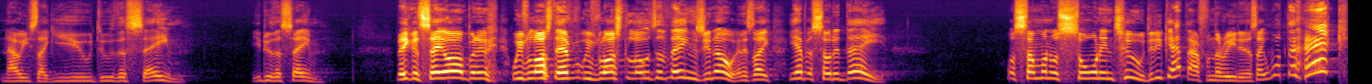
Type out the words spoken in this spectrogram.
Now he's like, You do the same. You do the same. They could say, Oh, but we've lost, every, we've lost loads of things, you know. And it's like, Yeah, but so did they. Well, someone was sawn in two. Did you get that from the reading? It's like, What the heck?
